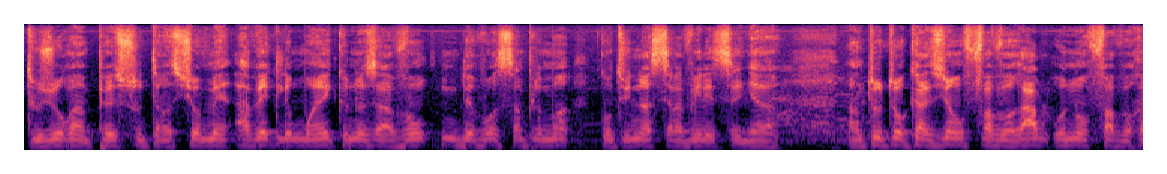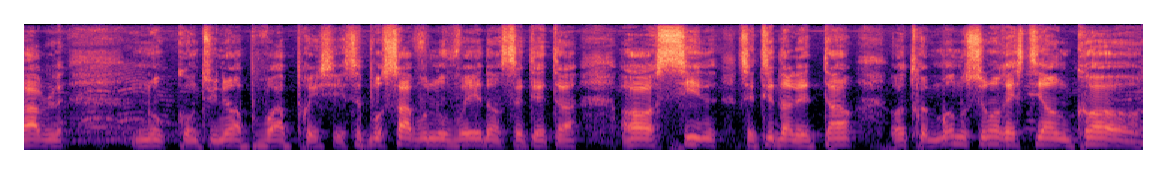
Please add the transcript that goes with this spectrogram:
toujours un peu sous tension mais avec les moyens que nous avons, nous devons simplement continuer à servir le Seigneur. En toute occasion, favorable ou non favorable, nous continuons à pouvoir prêcher. C'est pour ça que vous nous voyez dans cet état. Or, si c'était dans l'état, autrement, nous serons restés encore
